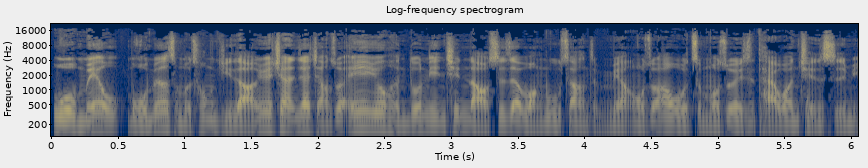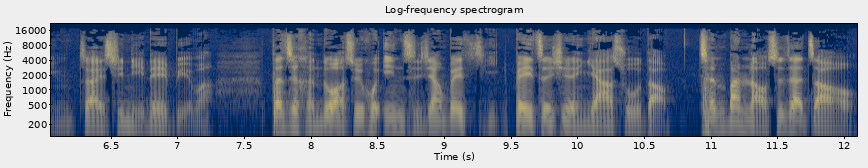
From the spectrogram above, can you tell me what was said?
我没有，我没有什么冲击到，因为像人家讲说，哎，有很多年轻老师在网络上怎么样？我说啊，我怎么说也是台湾前十名在心理类别嘛。但是很多老师会因此这样被被这些人压缩到。承办老师在找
